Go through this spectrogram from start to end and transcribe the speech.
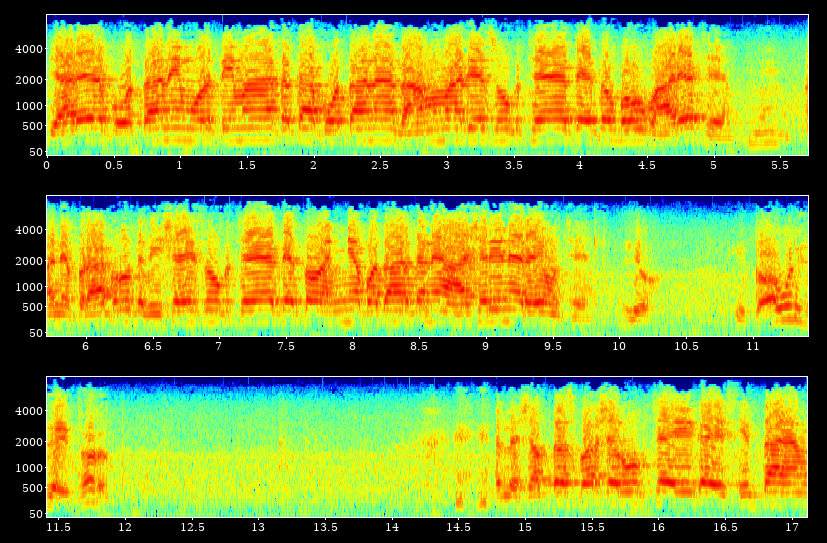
ત્યારે પોતાની મૂર્તિમાં તથા પોતાના ગામમાં જે સુખ છે તે તો બહુ ભારે છે. અને પ્રાકૃત વિષય સુખ છે તે તો અન્ય પદાર્થ ને આશરીને રહ્યું છે. એ તો આવડી જાય તરત. એટલે શબ્દ સ્પર્શ રૂપ છે એ કઈ સીધા એમ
